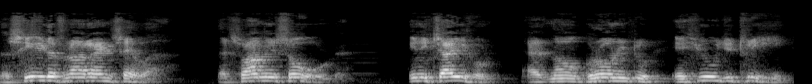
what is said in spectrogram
The seed of Narayan Seva that Swami sowed in his childhood has now grown into a huge tree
